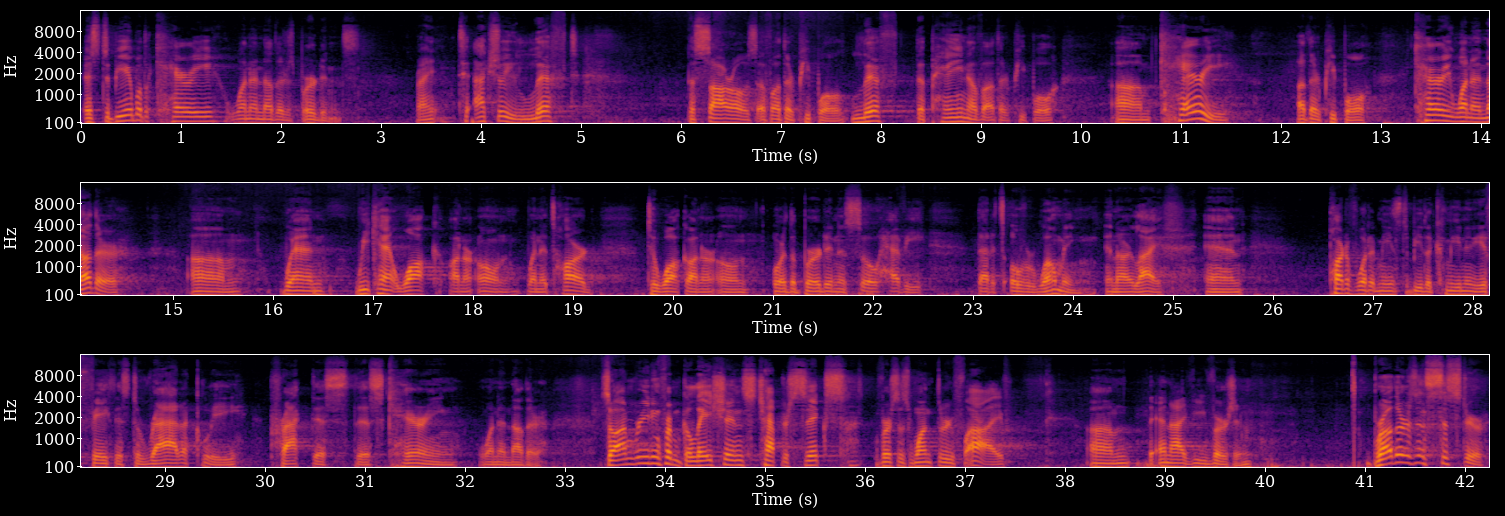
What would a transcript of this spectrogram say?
is to be able to carry one another's burdens, right? To actually lift the sorrows of other people, lift the pain of other people, um, carry other people, carry one another um, when we can't walk on our own, when it's hard to walk on our own, or the burden is so heavy that it's overwhelming in our life. And part of what it means to be the community of faith is to radically practice this caring one another. So I'm reading from Galatians chapter 6, verses 1 through 5, um, the NIV version. Brothers and sister,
